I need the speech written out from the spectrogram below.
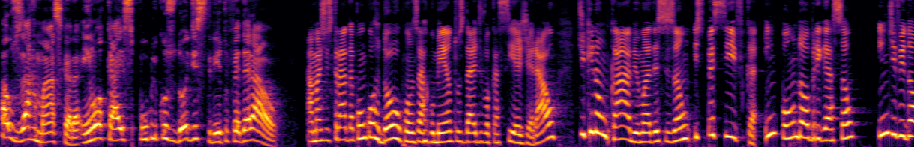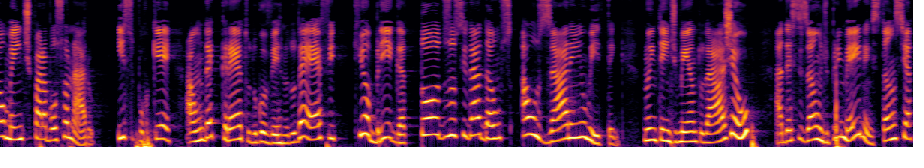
a usar máscara em locais públicos do Distrito Federal. A magistrada concordou com os argumentos da Advocacia Geral de que não cabe uma decisão específica impondo a obrigação individualmente para Bolsonaro. Isso porque há um decreto do governo do DF que obriga todos os cidadãos a usarem o item. No entendimento da AGU, a decisão de primeira instância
